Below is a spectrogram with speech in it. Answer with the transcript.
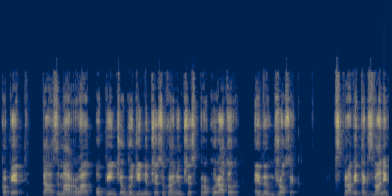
Kobieta zmarła po pięciogodzinnym przesłuchaniu przez prokurator Ewę Wrzosek w sprawie tak zwanych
